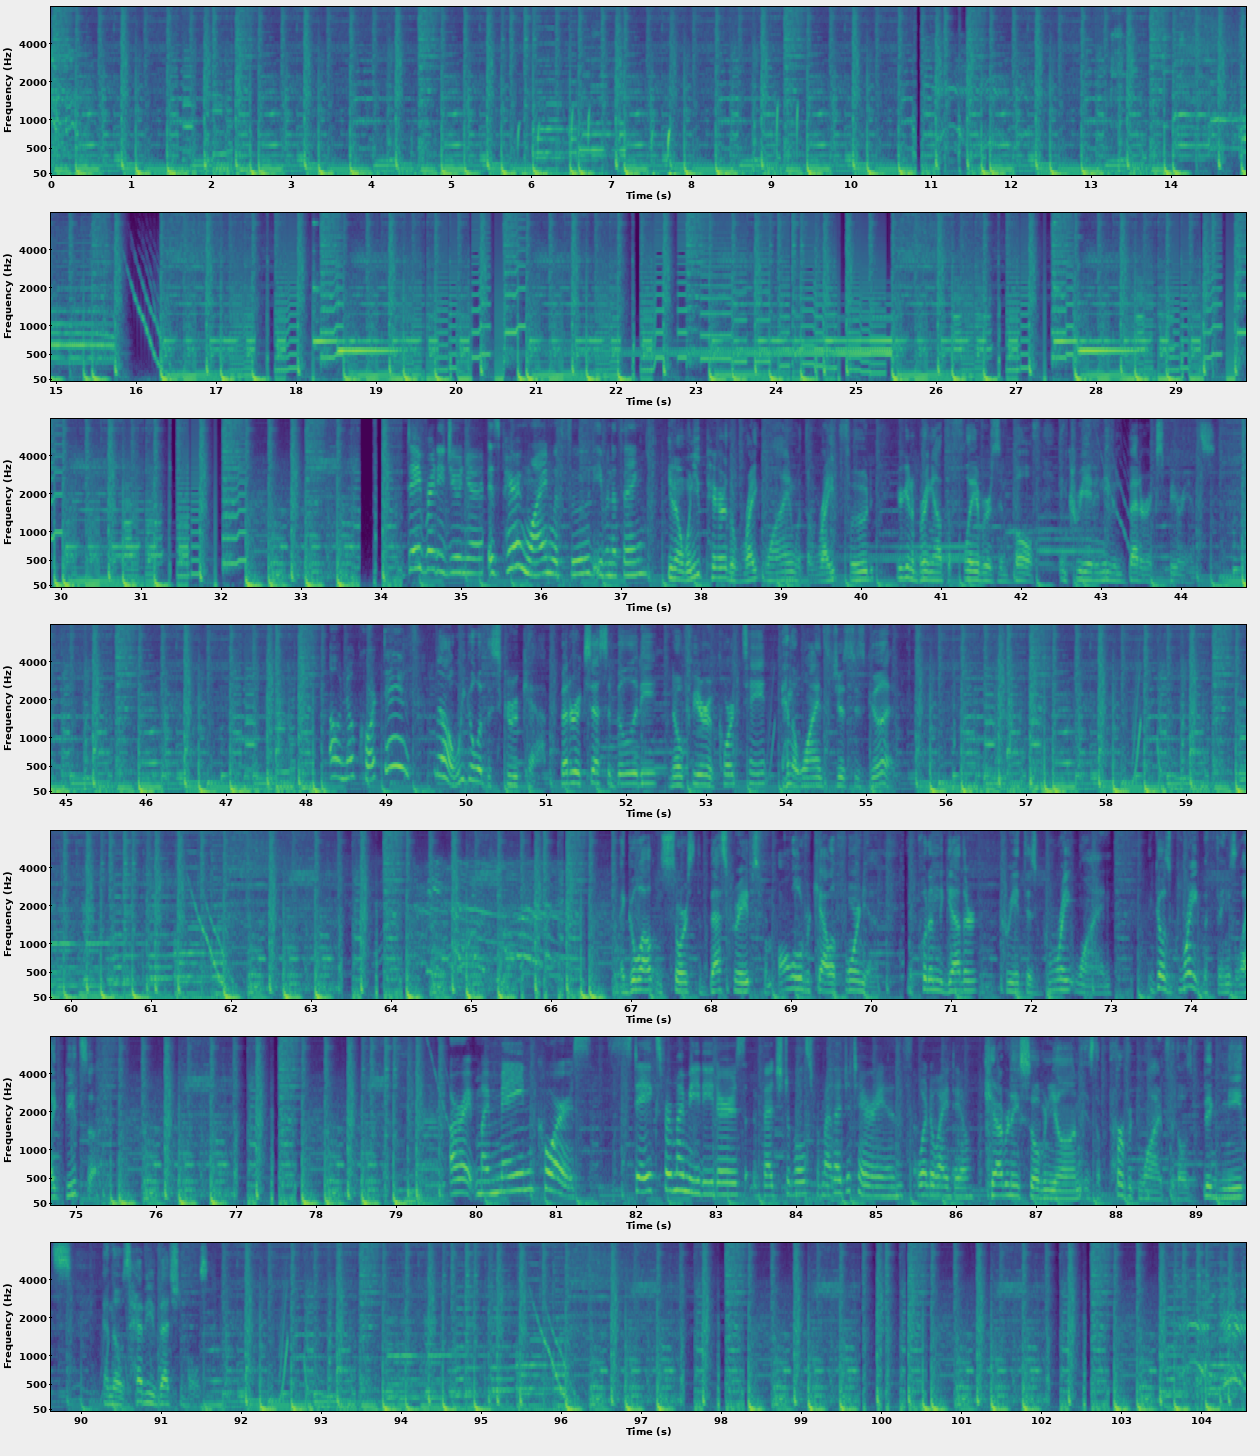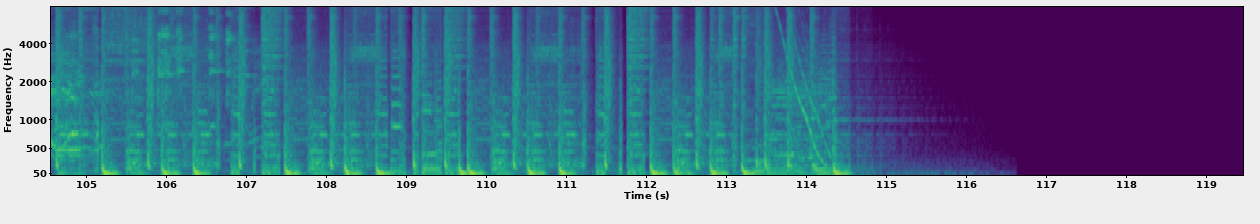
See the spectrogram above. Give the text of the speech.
Dave Ready Jr., is pairing wine with food even a thing? You know, when you pair the right wine with the right food, you're gonna bring out the flavors in both and create an even better experience. Oh, no cork, Dave? No, we go with the screw cap. Better accessibility, no fear of cork taint, and the wine's just as good. I go out and source the best grapes from all over California. You put them together, create this great wine. It goes great with things like pizza. All right, my main course. Steaks for my meat eaters, vegetables for my vegetarians. What do I do? Cabernet Sauvignon is the perfect wine for those big meats and those heavy vegetables.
